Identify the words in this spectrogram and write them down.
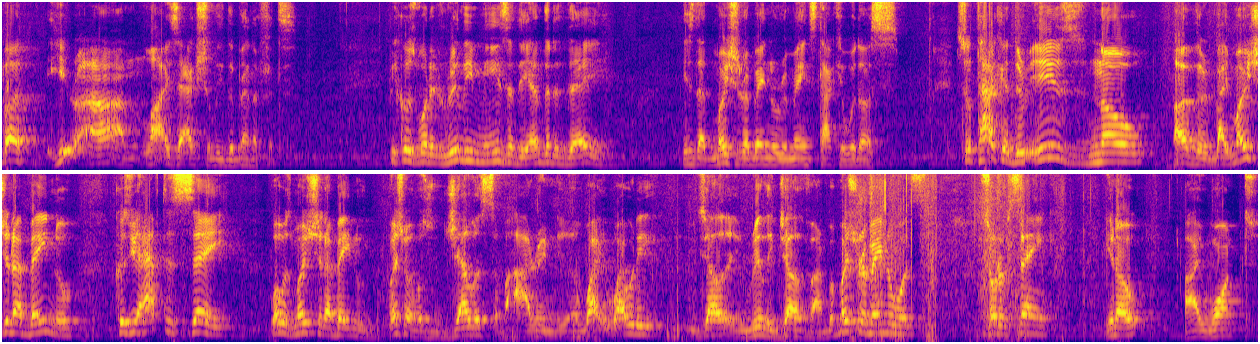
But here on lies actually the benefit. Because what it really means at the end of the day is that Moshe Rabbeinu remains Taka with us. So Taka, there is no other. By Moshe Rabbeinu, because you have to say, what was Moshe Rabbeinu? Moshe was jealous of Aaron. Why, why would he jealous, really jealous of Aaron? But Moshe Rabbeinu was sort of saying, you know, I want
